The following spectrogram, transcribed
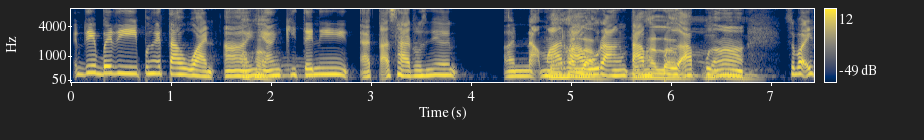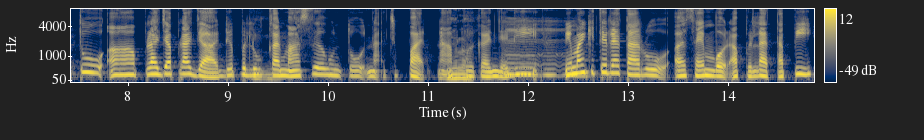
dia beri pengetahuan uh, Aha. yang kita ni uh, tak seharusnya uh, nak marah Menghalang, orang tanpa menghalang. apa. Uh. Sebab itu uh, pelajar-pelajar dia perlukan masa untuk nak cepat nak Yalah. apa kan. Jadi Mm, mm, mm. memang kita dah taruh uh, signboard apalah tapi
